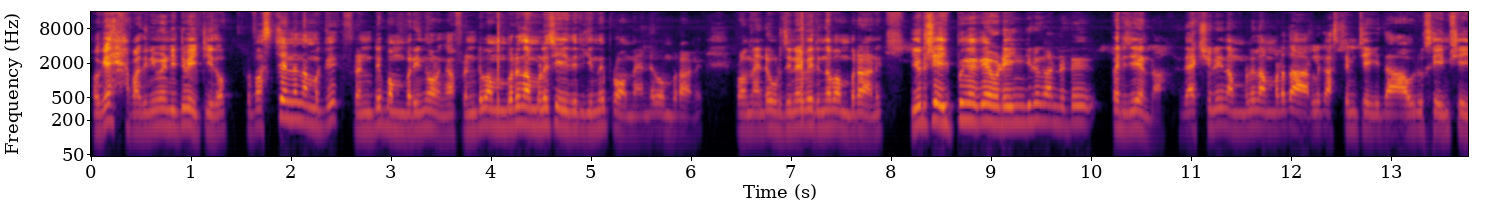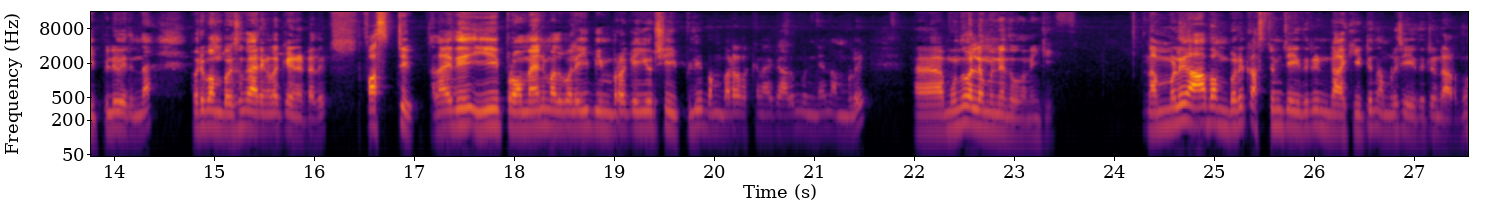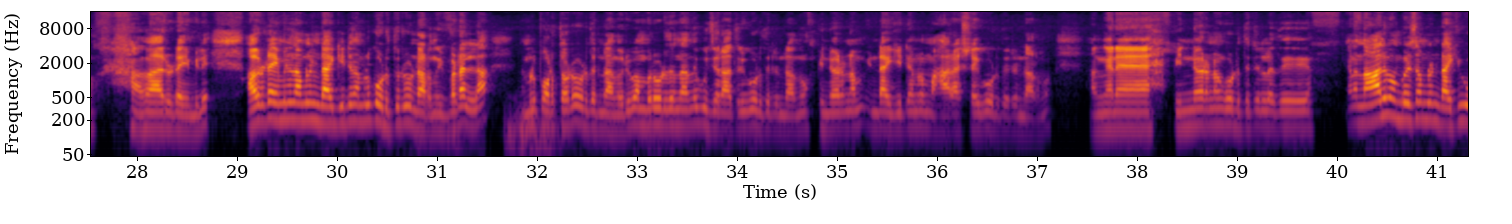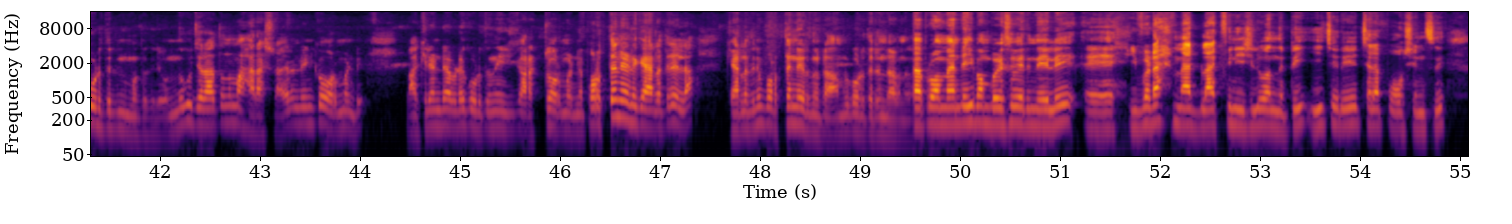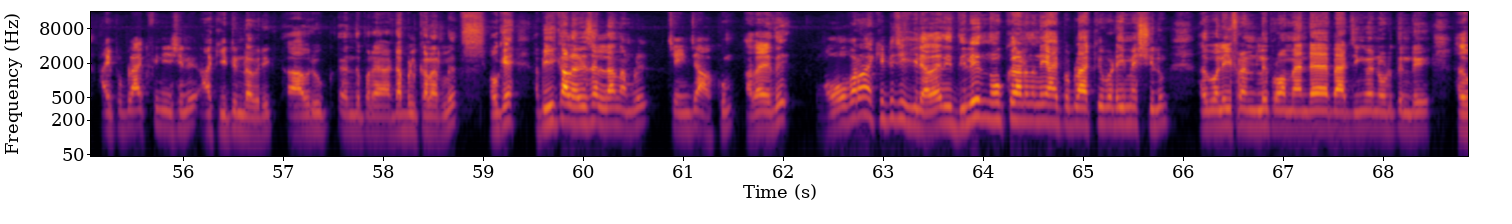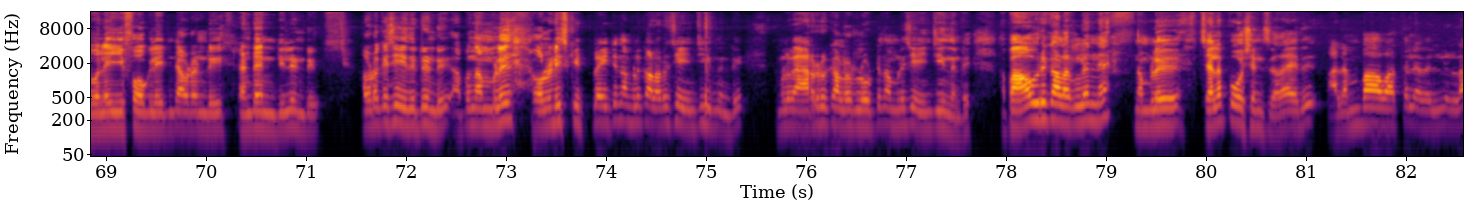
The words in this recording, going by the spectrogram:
ഓക്കെ അപ്പോൾ അതിന് വേണ്ടിയിട്ട് വെയിറ്റ് ചെയ്തോ. അപ്പോൾ ഫസ്റ്റ് തന്നെ നമുക്ക് ഫ്രണ്ട് ബമ്പറിൽ നിന്ന് തുടങ്ങാം. ഫ്രണ്ട് ബമ്പർ നമ്മൾ ചെയ്തിരിക്കുന്നത് പ്രോമാന്റെ ബമ്പറാണ് പ്രോമാന്റെ ഒറിജിനൽ വരുന്ന ബമ്പറാണ് ഈ ഒരു ഷേപ്പ് നിങ്ങൾക്ക് എവിടെയെങ്കിലും കണ്ടിട്ട് പരിചയമുണ്ടോ? ഇത് ആക്ച്വലി നമ്മൾ നമ്മുടെ താറിൽ കസ്റ്റം ചെയ്ത ആ ഒരു സെയിം ഷേപ്പിൽ വരുന്ന ഒരു ബമ്പേഴ്സും കാര്യങ്ങളൊക്കെയാണ് കേട്ടത് ഫസ്റ്റ് അതായത് ഈ പ്രോമാനും അതുപോലെ ഈ ബിംബറൊക്കെ ഈ ഒരു ഷേപ്പിൽ ബമ്പർ ഇറക്കുന്നേക്കാളും മുന്നേ നമ്മൾ മൂന്ന് കൊല്ലം മുന്നേ തോന്നുന്നു എനിക്ക്. നമ്മൾ ആ ബമ്പർ കസ്റ്റം ചെയ്തിട്ട് ഉണ്ടാക്കിയിട്ട് നമ്മൾ ചെയ്തിട്ടുണ്ടായിരുന്നു. ആ ഒരു ടൈമിൽ ആ ഒരു ടൈമിൽ നമ്മൾ ഉണ്ടാക്കിയിട്ട് നമ്മൾ കൊടുത്തിട്ടുണ്ടായിരുന്നു. ഇവിടെ അല്ല നമ്മൾ പുറത്തോട്ട് കൊടുത്തിട്ടുണ്ടായിരുന്നു. ഒരു ബമ്പർ കൊടുത്തിട്ടുണ്ടായിരുന്നു ഗുജറാത്തിൽ കൊടുത്തിട്ടുണ്ടായിരുന്നു. പിന്നെ ഒരെണ്ണം ഉണ്ടാക്കിയിട്ട് നമ്മൾ മഹാരാഷ്ട്രയ്ക്ക് കൊടുത്തിട്ടുണ്ടായിരുന്നു. അങ്ങനെ പിന്നെ ഒരെണ്ണം കൊടുത്തിട്ടുള്ളത് അങ്ങനെ നാല് മെമ്പേഴ്സ് നമ്മൾ ഉണ്ടാക്കി കൊടുത്തിട്ടുണ്ട് മൊത്തത്തിൽ ഒന്ന് ഗുജറാത്ത് ഒന്ന് മഹാരാഷ്ട്ര. അത് രണ്ട് എനിക്ക് ഓർമ്മയുണ്ട്. ബാക്കി രണ്ട് അവിടെ കൊടുത്തെന്ന് എനിക്ക് കറക്റ്റ് ഓർമ്മയുണ്ട്. പുറത്ത് തന്നെയാണ്. കേരളത്തിലല്ല. കേരളത്തിന് പുറത്ത് തന്നെ ആയിരുന്നു കേട്ടോ നമ്മൾ കൊടുത്തിട്ടുണ്ടായിരുന്നത്. പ്രോമാന്റെ ഈ ബമ്പേഴ്സ് വരുന്നതിൽ ഇവിടെ മാറ്റ് ബ്ലാക്ക് ഫിനിഷിൽ വന്നിട്ട് ഈ ചെറിയ ചില പോർഷൻസ് ഹൈപ്പർ ബ്ലാക്ക് ഫിനിഷിൽ ആക്കിയിട്ടുണ്ട് അവർ ആ ഒരു എന്താ പറയുക ഡബിൾ കളറിൽ ഓക്കെ അപ്പോൾ ഈ കളേഴ്സ് എല്ലാം നമ്മൾ ചേഞ്ച് ആക്കും. അതായത് ഓവർ ആക്കിയിട്ട് ചെയ്യില്ല. അതായത് ഇതിൽ നോക്കുകയാണെന്നുണ്ടെങ്കിൽ ഹൈപ്പർ ബ്ലാക്ക് ഇവിടെ ഈ മെഷിലും അതുപോലെ ഈ ഫ്രണ്ടിൽ പ്രോമാന്റെ ബാഡ്ജിങ് വരുന്നിടത്തുണ്ട് അതുപോലെ ഈ ഫോഗ് ലൈറ്റിന്റെ അവിടെ ഉണ്ട് രണ്ട് എൻഡിലുണ്ട് അവിടെയൊക്കെ ചെയ്തിട്ടുണ്ട്. അപ്പോൾ നമ്മൾ ഓൾറെഡി സ്കിറ്റ് പ്ലേറ്റ് നമ്മൾ കളർ ചേഞ്ച് ചെയ്യുന്നുണ്ട്. നമ്മൾ വേറൊരു കളറിലോട്ട് നമ്മൾ ചേഞ്ച് ചെയ്യുന്നുണ്ട്. അപ്പോൾ ആ ഒരു കളറിൽ തന്നെ നമ്മൾ ചില പോർഷൻസ് അതായത് അലമ്പാവാത്ത ലെവലിലുള്ള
